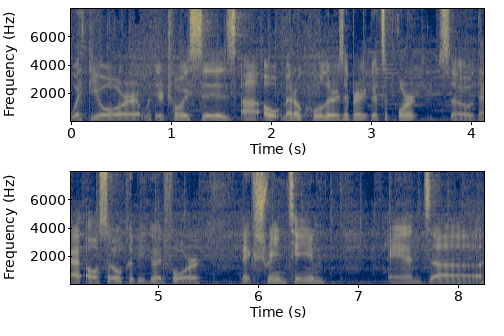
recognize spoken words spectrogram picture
with your with your choices. Uh, oh, Metal Cooler is a very good support, so that also could be good for an extreme team. And uh,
